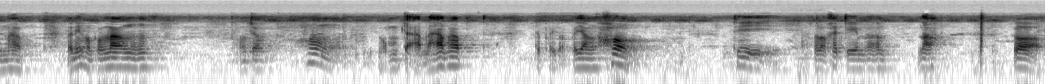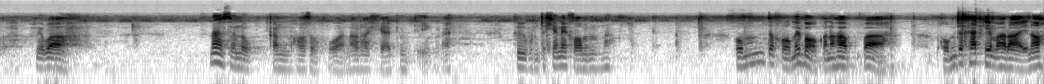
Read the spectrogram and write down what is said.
มนะครับ ตอนนี้ผมกำลัง ออกจากห้องผมจะอาบน้ำครับ จะไปกับไปยังห้องที่สำหรับแคสเกมนะครับนะก็เรียกว่า น่าสนุกกันพอสมควรนะถ้าแคสจริงๆนะ คือผมจะแคสในคอมนะ ผมจะขอไม่บอกกันนะครับ ว่า ผมจะแคสเกมอะไรเนาะ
